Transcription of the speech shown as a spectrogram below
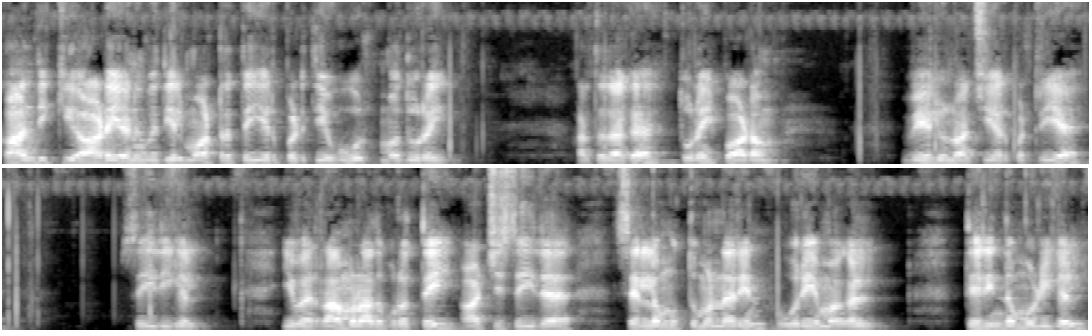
காந்திக்கு ஆடை அணிவதில் மாற்றத்தை ஏற்படுத்திய ஊர் மதுரை. அடுத்ததாக துணைப்பாடம். வேலு நாச்சியார் பற்றிய செய்திகள். இவர் ராமநாதபுரத்தை ஆட்சி செய்த செல்லமுத்து மன்னரின் ஒரே மகள். தெரிந்த மொழிகள்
